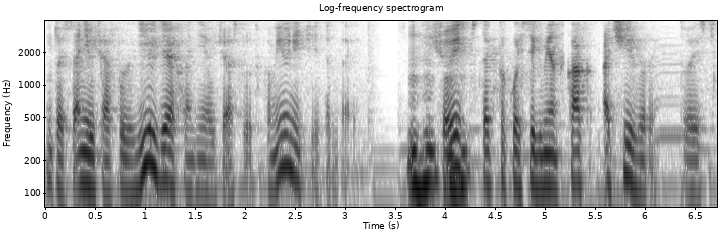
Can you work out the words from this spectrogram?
Ну, то есть они участвуют в гильдиях, они участвуют в комьюнити и так далее. Uh-huh, Еще uh-huh. есть так, такой сегмент, как ачиверы. То есть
